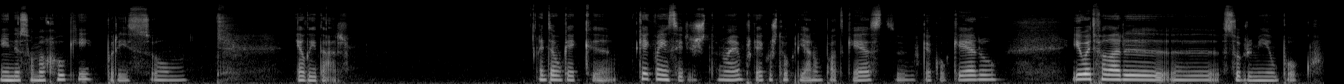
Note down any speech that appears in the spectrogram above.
Ainda sou uma rookie, por isso é lidar. Então, o que é que, o que, é que vem a ser isto, não é? Porque é que eu estou a criar um podcast? O que é que eu quero? Eu hei de falar uh, sobre mim um pouco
